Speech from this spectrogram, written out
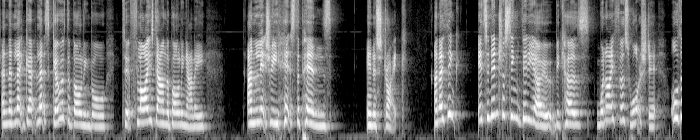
and then let go, lets go of the bowling ball so it flies down the bowling alley and literally hits the pins in a strike. And I think it's an interesting video because when I first watched it, although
